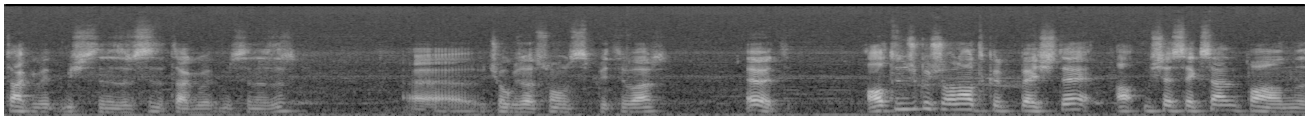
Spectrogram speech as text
takip etmişsinizdir. Siz de takip etmişsinizdir. Ee, çok güzel son speed'i var. Evet. 6. koşu 16.45'te 60'a 80 puanlı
